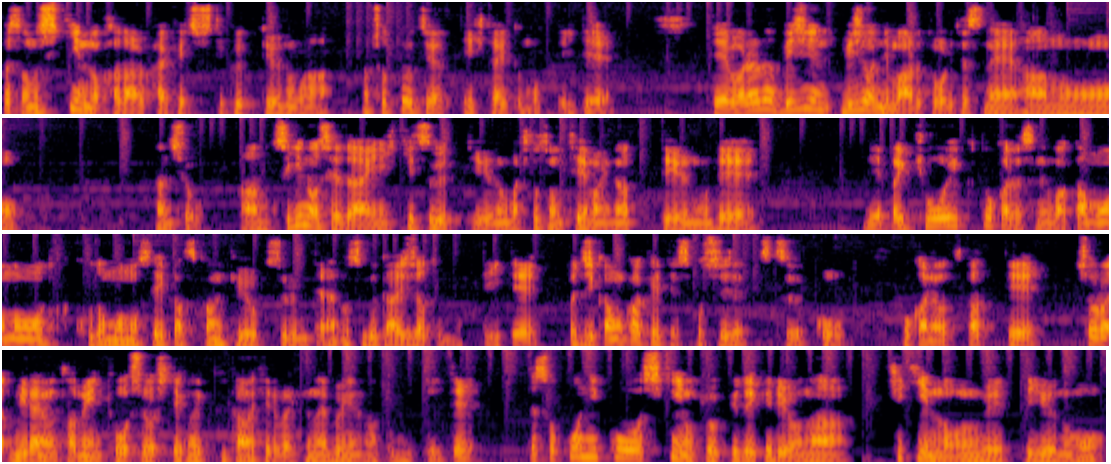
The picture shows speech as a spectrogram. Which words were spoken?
ー、その資金の課題を解決していくっていうのは、ちょっとずつやっていきたいと思っていて、で、我々はビジョンビジョンにもある通りですね、あの、なんでしょう、あの、次の世代に引き継ぐっていうのが一つのテーマになっているので、でやっぱり教育とかですね、若者とか子供の生活環境を良くするみたいなのすごい大事だと思っていて、時間をかけて少しずつ、こう、お金を使って、将来、未来のために投資をしていかなければいけない分野だと思っていて、でそこにこう、資金を供給できるような基金の運営っていうのを、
